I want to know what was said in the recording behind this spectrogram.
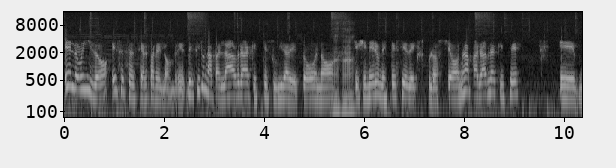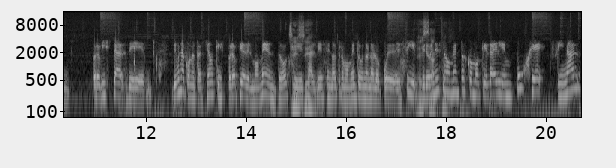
el oído es esencial para el hombre. Decir una palabra que esté subida de tono, Ajá. que genere una especie de explosión, una palabra que esté eh, provista de, de una connotación que es propia del momento, que sí. tal vez en otro momento uno no lo puede decir, pero en ese momento es como que da el empuje final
